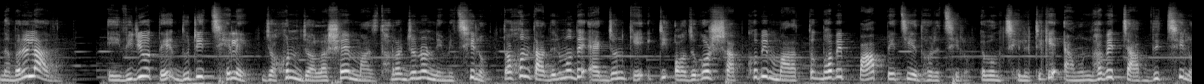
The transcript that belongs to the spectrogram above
নাম্বার ইলেভেন এই ভিডিওতে দুটি ছেলে যখন জলাশয়ে মাছ ধরার জন্য নেমেছিল, তখন তাদের মধ্যে একজনকে একটি অজগর সাপ খুবই মারাত্মকভাবে পা পেঁচিয়ে ধরেছিল এবং ছেলেটিকে এমনভাবে চাপ দিচ্ছিল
